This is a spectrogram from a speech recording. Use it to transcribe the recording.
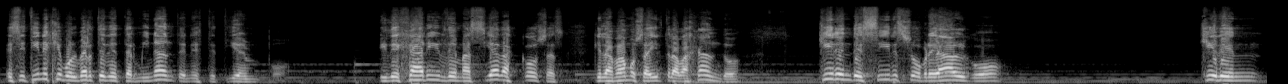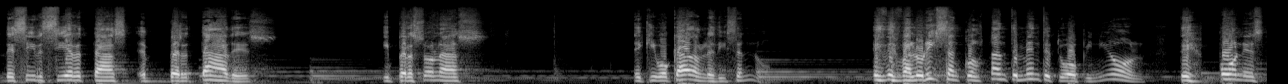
Es decir, tienes que volverte determinante en este tiempo y dejar ir demasiadas cosas que las vamos a ir trabajando. Quieren decir sobre algo, quieren decir ciertas verdades y personas equivocadas les dicen no. Es desvalorizan constantemente tu opinión, te expones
